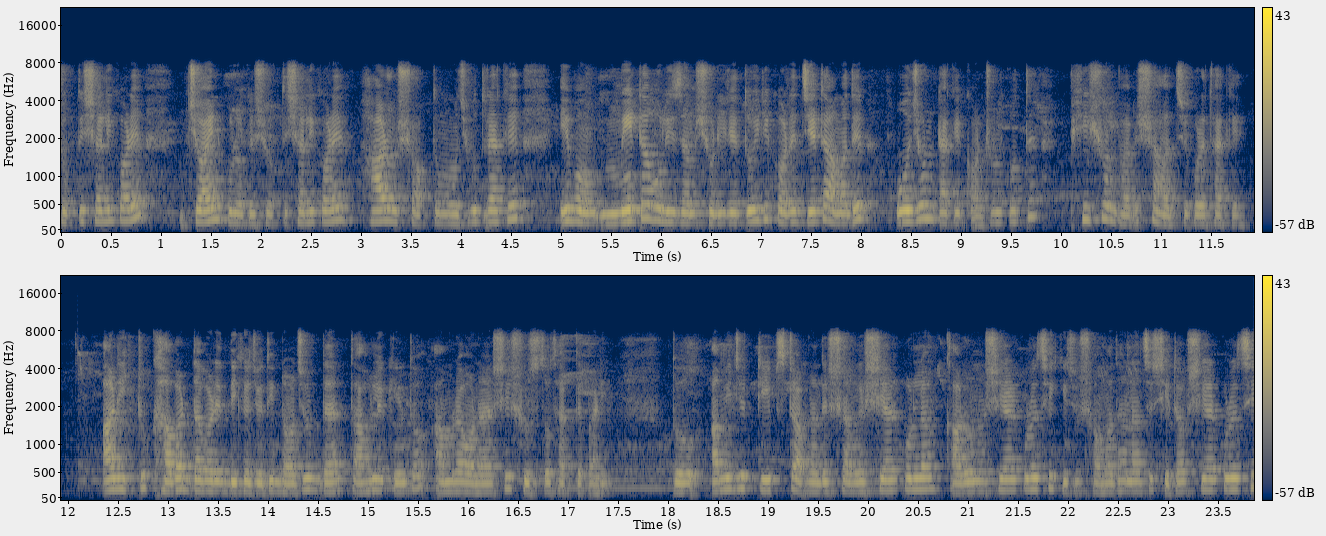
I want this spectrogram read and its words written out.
শক্তিশালী করে, জয়েন্টগুলোকে শক্তিশালী করে, হাড়ও শক্ত মজবুত রাখে এবং মেটাবলিজম শরীরে তৈরি করে যেটা আমাদের ওজনটাকে কন্ট্রোল করতে ভীষণভাবে সাহায্য করে থাকে। আর একটু খাবার দাবারের দিকে যদি নজর দেন তাহলে কিন্তু আমরা অনায়াসে সুস্থ থাকতে পারি। তো আমি যে টিপসটা আপনাদের সঙ্গে শেয়ার করলাম, কারণও শেয়ার করেছি, কিছু সমাধান আছে সেটাও শেয়ার করেছি,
